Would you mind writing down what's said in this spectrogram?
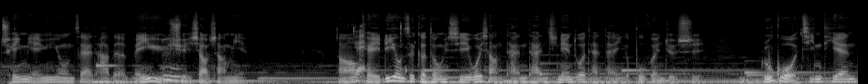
催眠运用在他的美语学校上面，然后可以利用这个东西，我想谈谈，今天多谈谈一个部分，就是如果今天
